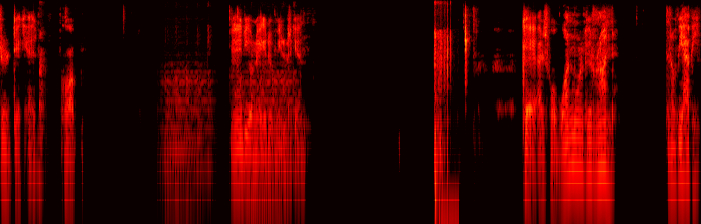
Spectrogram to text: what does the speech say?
You're a dickhead. QWOP. And you go negative meters again. Okay, I just want one more good run. Then I'll be happy.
